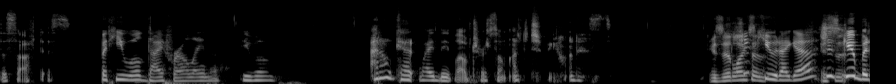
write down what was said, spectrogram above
the softness. but he will die for Elena. He will. I don't get why they loved her so much, to be honest. Is it like She's the, cute, I guess. She's it- cute, but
